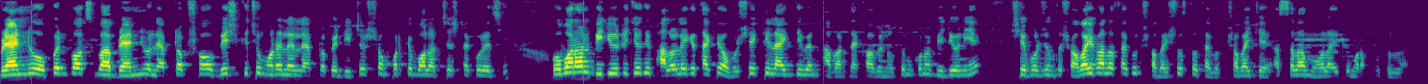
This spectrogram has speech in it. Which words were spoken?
ব্র্যান্ড নিউ ওপেন বক্স বা ব্র্যান্ড নিউ ল্যাপটপ সহ বেশ কিছু মডেলের ল্যাপটপের ডিটেলস সম্পর্কে বলার চেষ্টা করেছি। ওভারঅল ভিডিওটি যদি ভালো লেগে থাকে, অবশ্যই একটি লাইক দিবেন। আবার দেখা হবে নতুন কোনো ভিডিও নিয়ে। সে পর্যন্ত সবাই ভালো থাকুন, সবাই সুস্থ থাকুন। সবাইকে আসসালামু আলাইকুম রহমতুল্লাহ।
